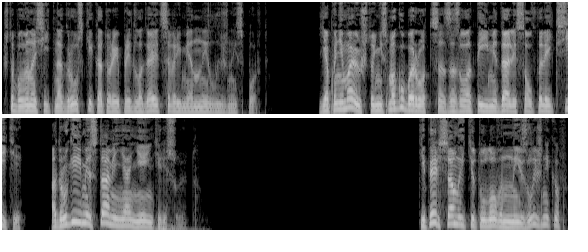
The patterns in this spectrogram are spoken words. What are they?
чтобы выносить нагрузки, которые предлагает современный лыжный спорт. Я понимаю, что не смогу бороться за золотые медали Солт-Лейк-Сити, а другие места меня не интересуют. Теперь самый титулованный из лыжников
